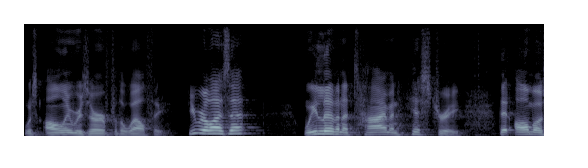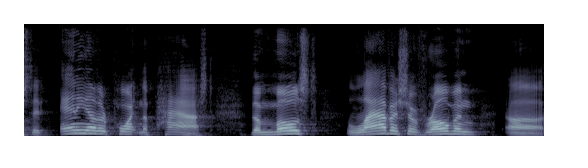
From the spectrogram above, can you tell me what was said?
was only reserved for the wealthy. Do You realize that? We live in a time in history that almost at any other point in the past, the most lavish of Roman uh,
